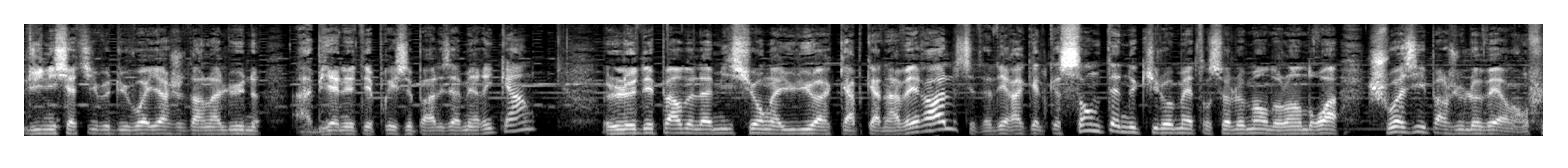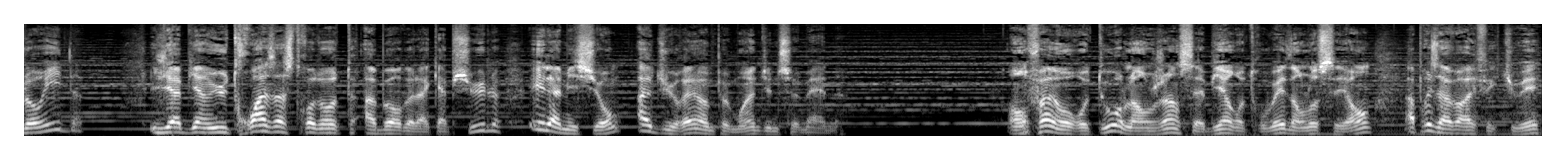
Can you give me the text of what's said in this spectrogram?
L'initiative du voyage dans la Lune a bien été prise par les Américains. Le départ de la mission a eu lieu à Cap Canaveral, c'est-à-dire à quelques centaines de kilomètres seulement de l'endroit choisi par Jules Verne en Floride. Il y a bien eu trois astronautes à bord de la capsule et la mission a duré un peu moins d'une semaine. Enfin, au retour, l'engin s'est bien retrouvé dans l'océan après avoir effectué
